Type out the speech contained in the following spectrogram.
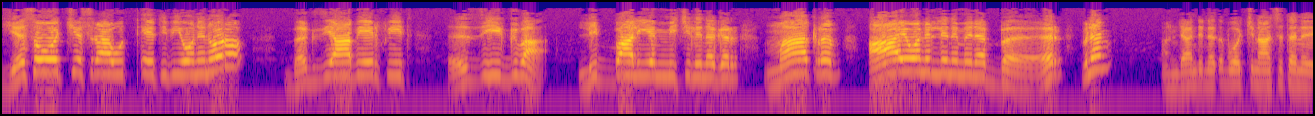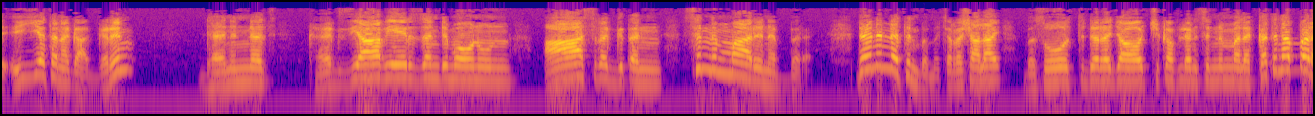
የሰዎች የሥራ ውጤት ቢሆን ኖሮ በእግዚአብሔር ፊት እዚህ ግባ ሊባል የሚችል ነገር ማቅረብ አይሆንልንም ነበር ብለን አንዳንድ ነጥቦችን አንስተን እየተነጋገርን ደህንነት ከእግዚአብሔር ዘንድ መሆኑን አስረግጠን ስንማር ነበረ። ደህንነትን በመጨረሻ ላይ በሦስት ደረጃዎች ከፍለን ስንመለከት ነበረ።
